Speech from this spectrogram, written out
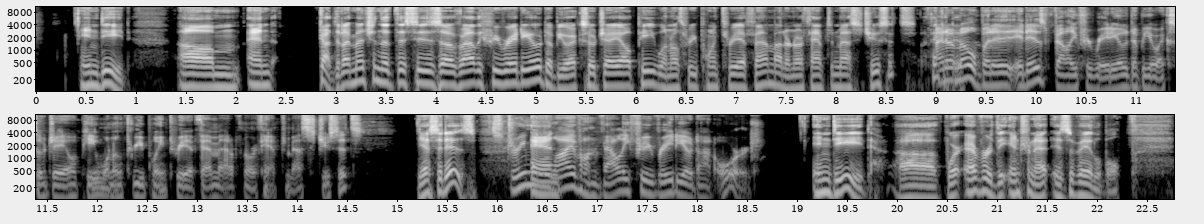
indeed. Um, and God, did I mention that this is uh, Valley Free Radio, WXOJLP 103.3 FM out of Northampton, Massachusetts? I, I don't know, but it, it is Valley Free Radio, WXOJLP 103.3 FM out of Northampton, Massachusetts. Yes, it is. Streaming And- live on valleyfreeradio.org. Indeed, uh, wherever the internet is available.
